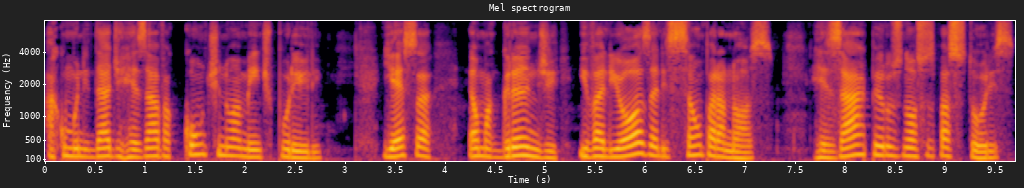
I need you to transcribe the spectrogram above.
a comunidade rezava continuamente por ele. E essa é uma grande e valiosa lição para nós: rezar pelos nossos pastores.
